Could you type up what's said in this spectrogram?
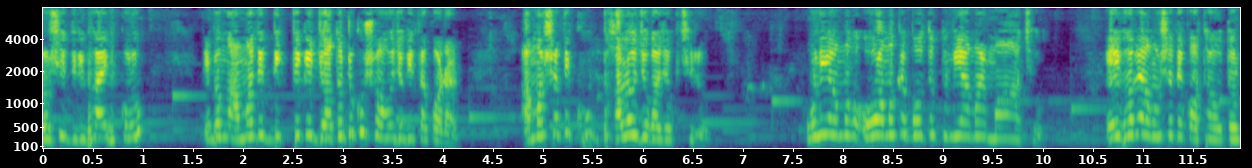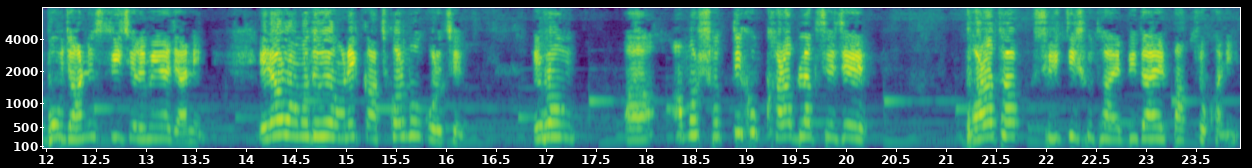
রশিদ রিভাইভ করুক। এবং আমাদের দিক থেকে যতটুকু সহযোগিতা করার, আমার সাথে খুব ভালো যোগাযোগ ছিল। উনি আমাকে ও আমাকে বলতো, তুমি আমার মা আছো। এইভাবে আমার সাথে কথা হতো। বউ জানে, স্ত্রী, ছেলেমেয়েরা জানে। এরাও আমাদের হয়ে অনেক কাজকর্মও করেছে। এবং আমার সত্যি খুব খারাপ লাগছে যে ভরা থাক স্মৃতি সুধায় বিদায়ের পাত্রখানি।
